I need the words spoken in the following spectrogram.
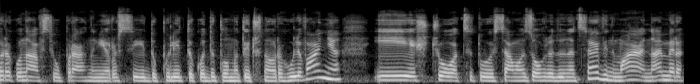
Переконався у прагненні Росії до політико-дипломатичного регулювання, і що цитую саме з огляду на це, він має намір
